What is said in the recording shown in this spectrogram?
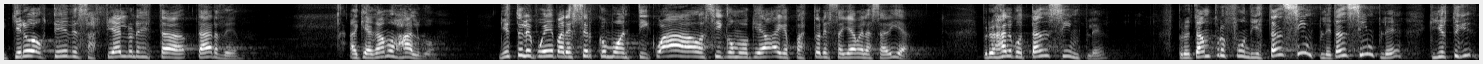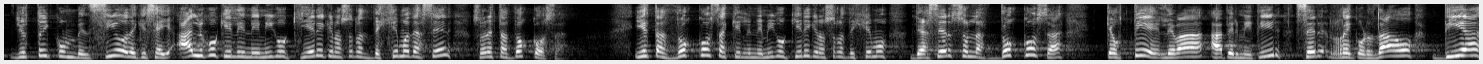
Y quiero a ustedes desafiarlos esta tarde a que hagamos algo. Y esto le puede parecer como anticuado, así como que, ay, el pastor esa ya me la sabía. Pero es algo tan simple, pero tan profundo, y es tan simple, tan simple, que yo estoy, yo estoy convencido de que si hay algo que el enemigo quiere que nosotros dejemos de hacer, son estas dos cosas. Y estas dos cosas que el enemigo quiere que nosotros dejemos de hacer son las dos cosas que a usted le va a permitir ser recordado día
